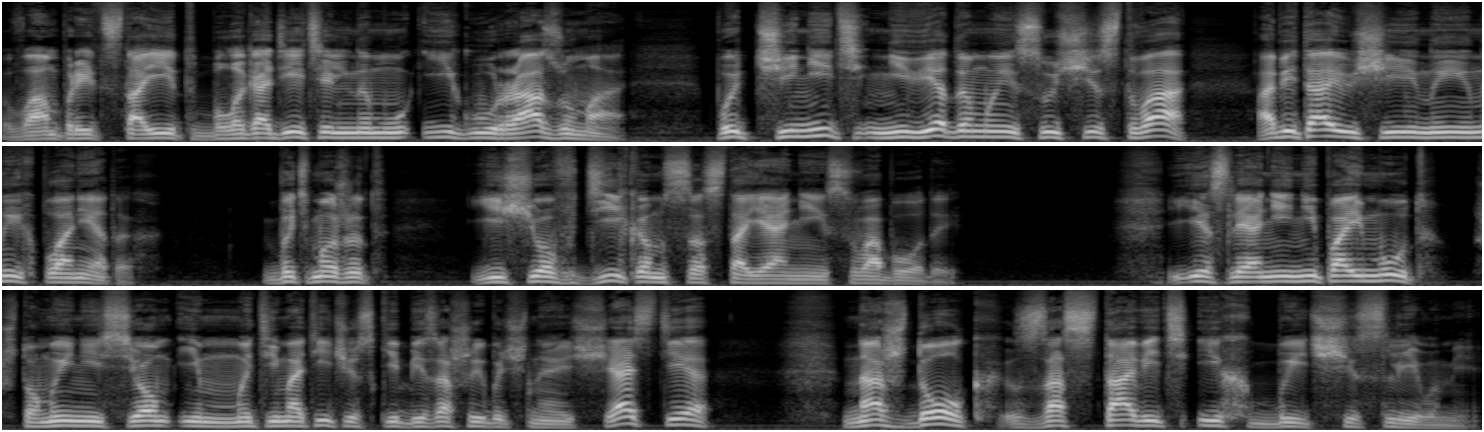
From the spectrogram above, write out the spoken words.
Вам предстоит благодетельному игу разума подчинить неведомые существа, обитающие на иных планетах. Быть может, еще в диком состоянии свободы. Если они не поймут, что мы несем им математически безошибочное счастье, наш долг заставить их быть счастливыми.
